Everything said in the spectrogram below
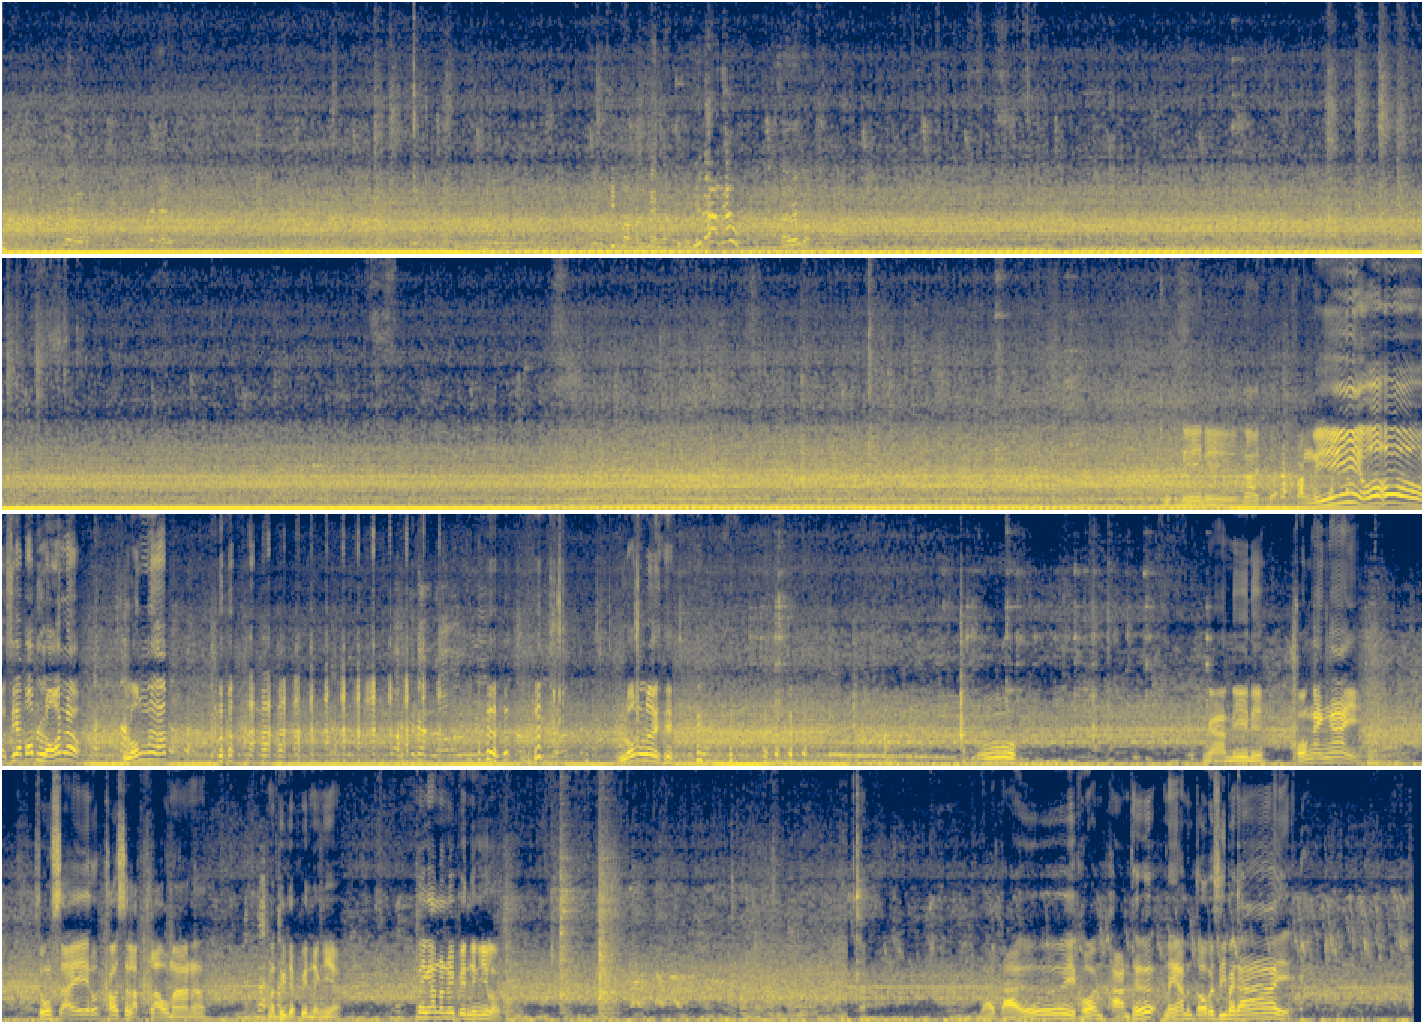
ดว่ามันแน่นนะเดี๋ยวเดี๋ยวเดี๋ยวใส่ไว้ก่อน ชุด นี้นี่น่าจะฝั่งนี้ โอ้โหเสียบ๊อบหลอนแล้ว หลงนะครับ หลงเลย โอ้งานนี้นี่ ของง่ายๆ สงสัยรถเขาสลับเพลามานะ มันถึงจะเป็นอย่างนี้ไม่งั้นมันไม่เป็นอย่างนี้หรอก ตายตาเอ้ยคอนผ่านเถอะไหนงั้นมันต่อภาษีไม่ได้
